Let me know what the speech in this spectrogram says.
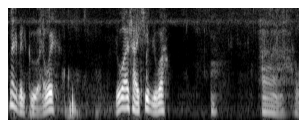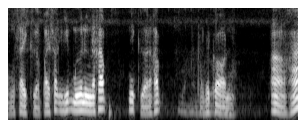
น่าจะเป็นเกลือนะเว้ยหรือว่าไอ้ใส่คลิปอยู่วะอ่าโหใส่เกลือไปสักยิบมือหนึ่งนะครับ นี่เกลือนะครับใส่ไปก่อน อ่าฮะ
